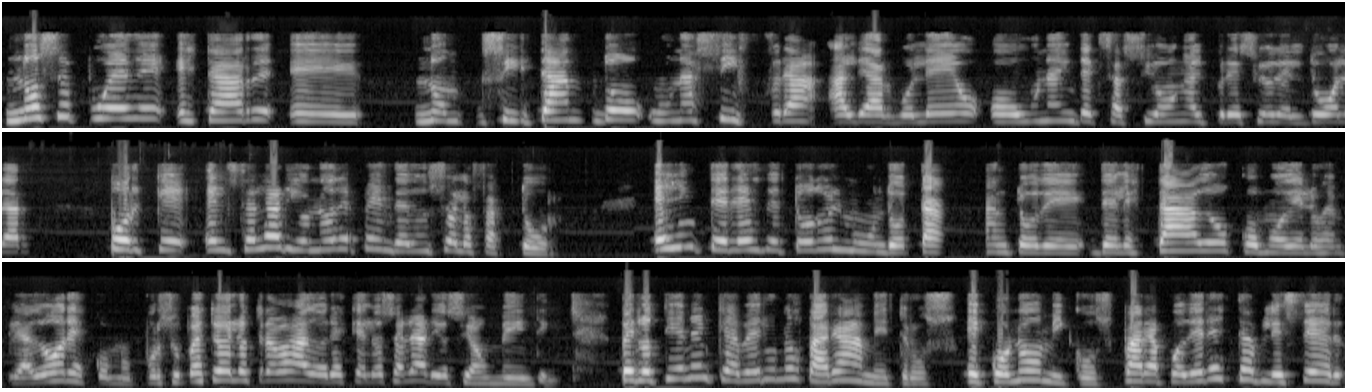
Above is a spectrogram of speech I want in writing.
No se puede estar eh, citando una cifra al arboleo o una indexación al precio del dólar, porque el salario no depende de un solo factor. Es interés de todo el mundo, tanto de, del Estado como de los empleadores, como por supuesto de los trabajadores, que los salarios se aumenten. Pero tienen que haber unos parámetros económicos para poder establecer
